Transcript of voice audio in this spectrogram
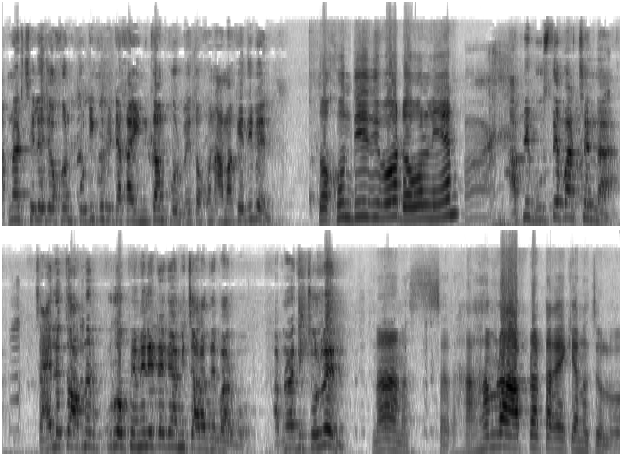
আপনার ছেলে যখন কোটি কোটি টাকা ইনকাম করবে তখন আমাকে দিবেন? তখন দিয়ে দিব ডবল নিয়েন। আপনি বুঝতে পারছেন না। চাইলে তো আপনার পুরো ফ্যামিলিটাকে আমি চালাতে পারব। আপনারা কি চলবেন? না না স্যার আমরা আপনার টাকায় কেন চলবো?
